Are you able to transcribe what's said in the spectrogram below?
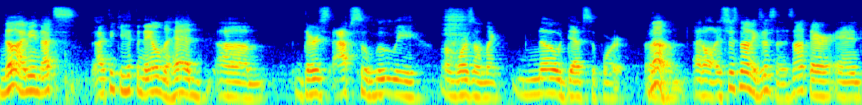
No, I mean that's. I think you hit the nail on the head. Um, there's absolutely on Warzone like no dev support um, No. at all. It's just non-existent. It's not there, and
